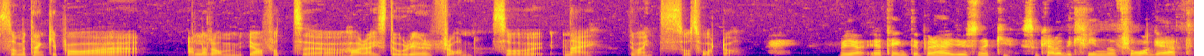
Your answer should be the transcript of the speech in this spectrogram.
Så med tanke på eh, alla de jag har fått eh, höra historier från så nej, det var inte så svårt då. Men jag, jag tänkte på det här just när så kallade kvinnofrågor att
